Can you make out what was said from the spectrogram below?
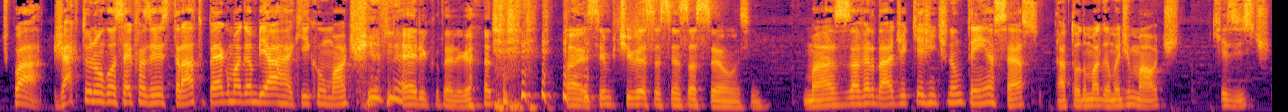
Tipo, ah, já que tu não consegue fazer o extrato, pega uma gambiarra aqui com um malte genérico, tá ligado? ah, eu sempre tive essa sensação, assim. Mas a verdade é que a gente não tem acesso a toda uma gama de malte que existe,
